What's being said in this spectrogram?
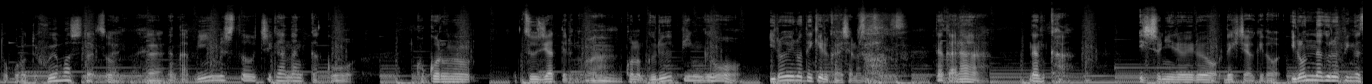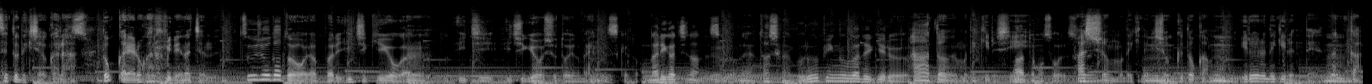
ところって増えましたよね。そう今ね。なんかビームスとうちがなんかこう心の通じ合ってるのは、うん。このグルーピングをいろいろできる会社なんですよ。だからなんか一緒にいろいろできちゃうけどいろんなグルーピングがセットできちゃうからどっからやろうかなみたいになっちゃうんだよ通常だとやっぱり一企業がうん。一,、一業種というのも変ですけどなりがちなんですけどね、確かにグルーピングができるアートもできるしアートもそうです。ねファッションもできたり、うん。食とかもうん。いろいろできるんで、ん。なんか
